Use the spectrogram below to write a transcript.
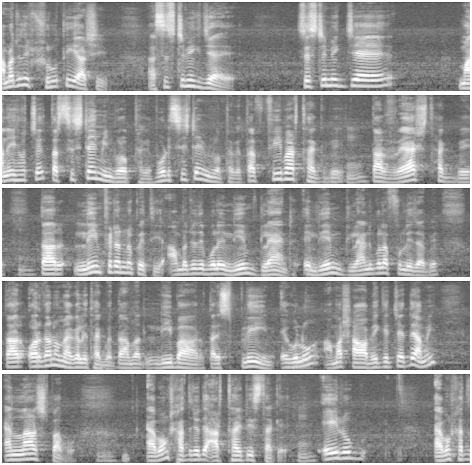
আমরা যদি শুরুতেই আসি সিস্টেমিক যায় সিস্টেমিক যে মানেই হচ্ছে তার সিস্টেম ইনভলভ থাকে বডি সিস্টেম ইনভলভ থাকে তার ফিভার থাকবে তার র্যাশ থাকবে তার লিমফেটানোপ্যাথি আমরা যদি বলি লিম্ফ গ্ল্যান্ড এই লিম্ফ গ্ল্যান্ডগুলো ফুলে যাবে তার অর্গানো ম্যাগালি থাকবে তার আমার লিভার তার স্প্লিন এগুলো আমার স্বাভাবিকের চাইতে আমি অ্যানলার্জ পাবো। এবং সাথে যদি আর্থাইটিস থাকে এই রোগ এবং সাথে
